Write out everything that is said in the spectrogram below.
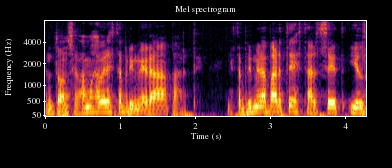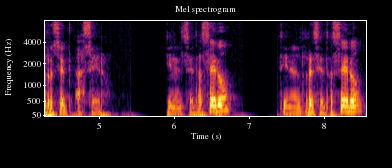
Entonces, vamos a ver esta primera parte. En esta primera parte está el set y el reset a cero. Tiene el set a cero, tiene el reset a cero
